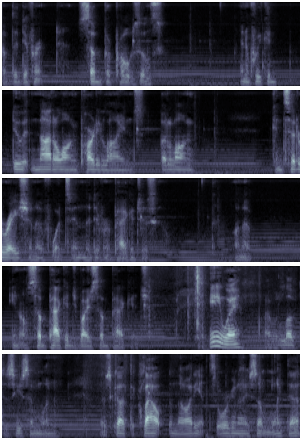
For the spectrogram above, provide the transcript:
of the different sub proposals. And if we could do it not along party lines, but along consideration of what's in the different packages on a you know sub package by sub package anyway i would love to see someone that's got the clout in the audience organize something like that.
